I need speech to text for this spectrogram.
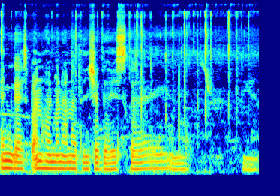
Yan guys. Paanohan man na natin siya guys. Kay ano. Yan.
